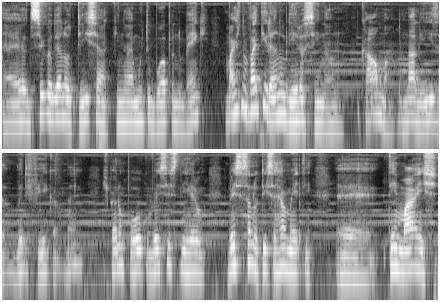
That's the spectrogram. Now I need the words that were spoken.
é, eu disse que eu dei a notícia que não é muito boa para o Nubank, mas não vai tirando o dinheiro assim, não. Calma, analisa, verifica, né? Espera um pouco, vê se esse dinheiro, vê se essa notícia realmente é, tem mais,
